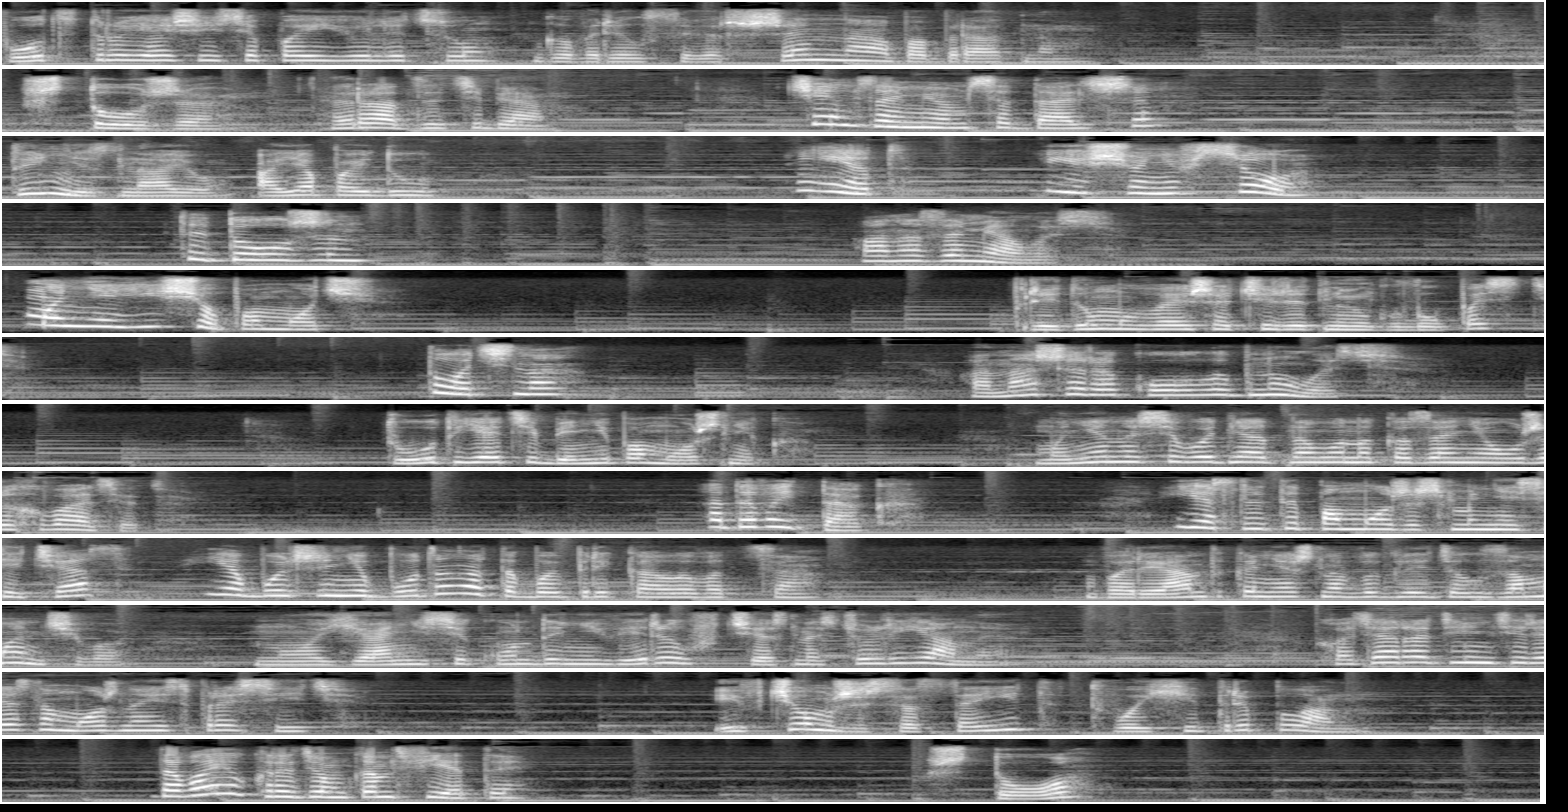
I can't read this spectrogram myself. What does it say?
Пот, струящийся по ее лицу, говорил совершенно об обратном. Что же, рад за тебя. Чем займемся дальше? Ты не знаю, а я пойду. Нет, еще не все. Ты должен... Она замялась. Мне еще помочь. Придумываешь очередную глупость? Точно. Она широко улыбнулась. Тут я тебе не помощник. Мне на сегодня одного наказания уже хватит. А давай так. Если ты поможешь мне сейчас, я больше не буду над тобой прикалываться. Вариант, конечно, выглядел заманчиво, но я ни секунды не верил в честность Ульяны. Хотя ради интереса можно и спросить. И в чем же состоит твой хитрый план? Давай украдем конфеты. Что?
